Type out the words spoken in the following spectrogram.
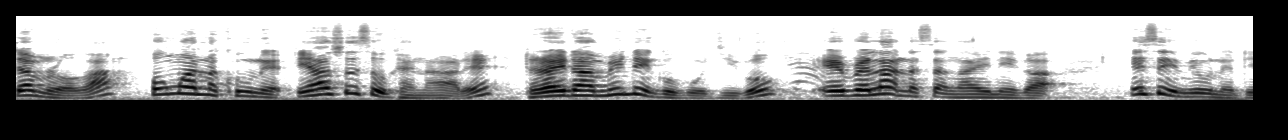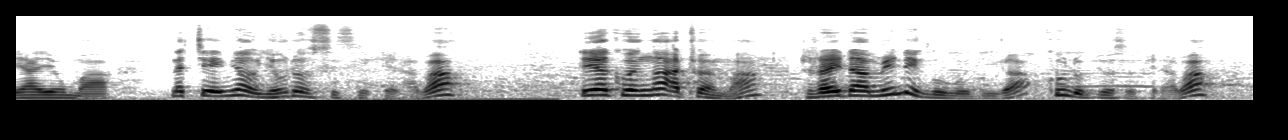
တက်မတော်ကပုံမှန်နှစ်ခုနဲ့တရားစွဲဆိုခံထားရတဲ့ဒါရိုက်တာမင်းတင်ကိုကိုကြီးကိုဧပြီလ25ရက်နေ့ကအစ်စေမြို့နယ်တရားရုံးမှာနှစ်ကြိမ်မြောက်ရုံးထုတ်စစ်ဆေးခဲ့တာပါ။တရားခွင်ကအထွက်မှာဒါရိုက်တာမင်းတင်ကိုကိုကြီးကအခုလိုပြောဆိုခဲ့တာပါ။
